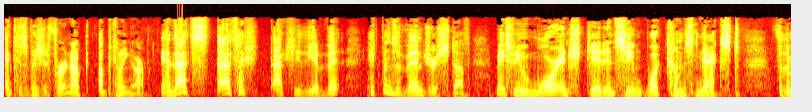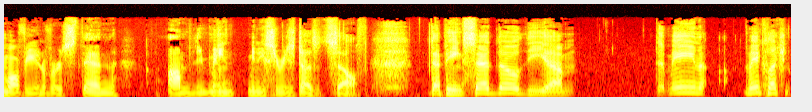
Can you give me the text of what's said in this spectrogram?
anticipation for an up- upcoming arc, and that's that's actually actually the event Hickman's Avengers stuff makes me more interested in seeing what comes next for the Marvel universe than um, the main miniseries does itself. That being said, though, the um, the main the main collection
